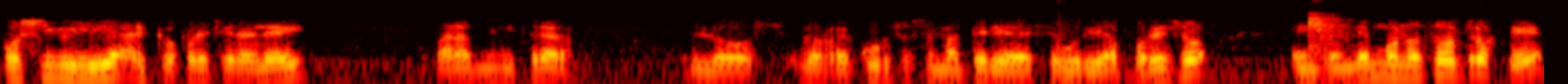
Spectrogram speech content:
posibilidades que ofrece la ley para administrar los, los recursos en materia de seguridad. Por eso entendemos nosotros que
